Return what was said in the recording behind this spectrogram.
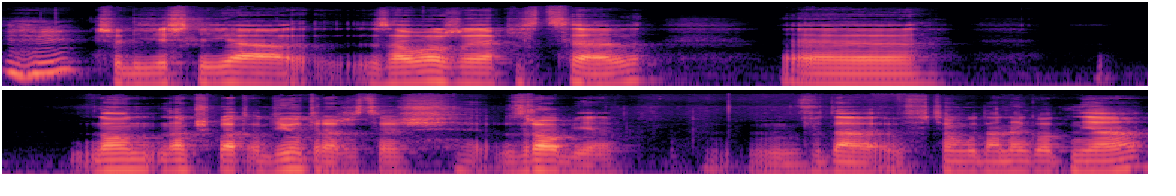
Mhm. Czyli jeśli ja założę jakiś cel, y, no na przykład od jutra, że coś zrobię w, w ciągu danego dnia,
